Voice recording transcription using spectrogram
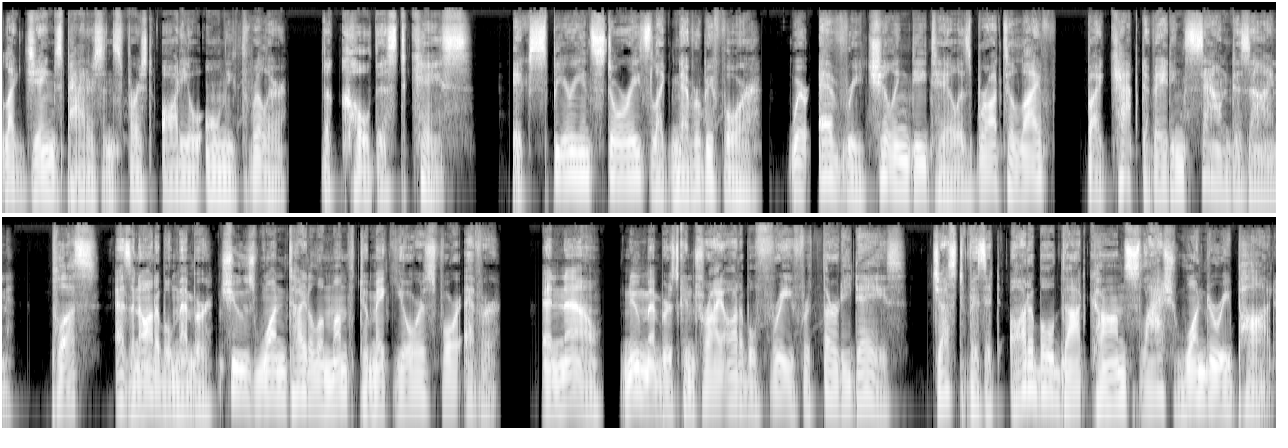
Like James Patterson's first audio only thriller, The Coldest Case. Experience stories like never before, where every chilling detail is brought to life by captivating sound design. Plus, as an Audible member, choose one title a month to make yours forever. And now, new members can try Audible free for 30 days. Just visit audible.com slash WonderyPod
